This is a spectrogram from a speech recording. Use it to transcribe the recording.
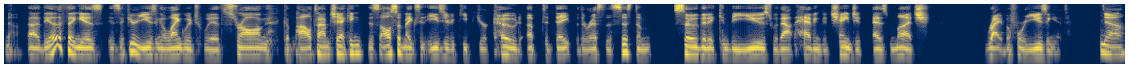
No. Uh, the other thing is, is if you're using a language with strong compile time checking, this also makes it easier to keep your code up to date with the rest of the system, so that it can be used without having to change it as much right before using it. Yeah.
